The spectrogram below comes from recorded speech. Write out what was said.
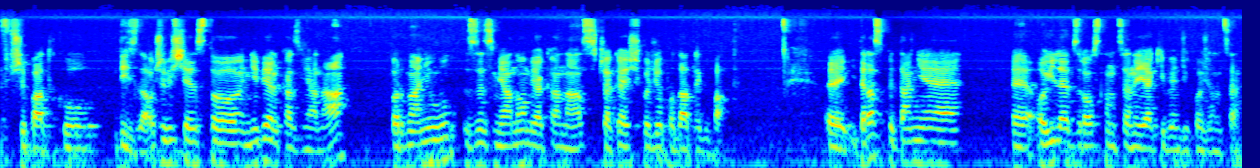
w przypadku diesla. Oczywiście jest to niewielka zmiana w porównaniu ze zmianą, jaka nas czeka, jeśli chodzi o podatek VAT. E, I teraz pytanie, e, o ile wzrosną ceny, jaki będzie poziom cen.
